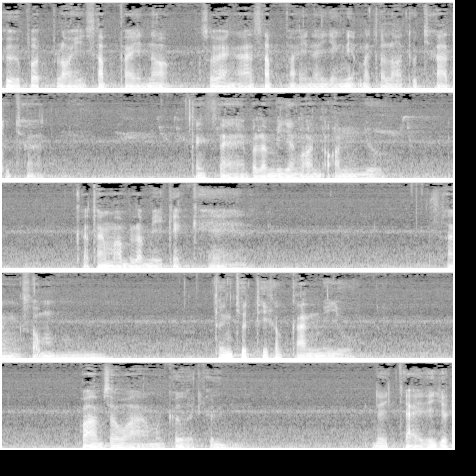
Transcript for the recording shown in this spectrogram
คือปลดปล่อยทรัพย์ภายนอก แสวงหาทรัพย์ภายในอย่างเนี้ยมาตลอดทุกชาติทุกชาติ ตั้งแต่บารมียังอ่อนๆอยู่กระทั่งมาบารมีแก่ๆสั่งสม ถึงจุดที่เขากันไม่อยู่ ความสว่างมันเกิดขึ้นด้วยใจที่หยุด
